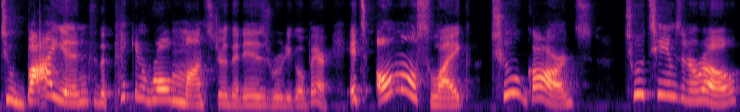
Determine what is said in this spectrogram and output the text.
To buy into the pick and roll monster that is Rudy Gobert. It's almost like two guards, two teams in a row,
